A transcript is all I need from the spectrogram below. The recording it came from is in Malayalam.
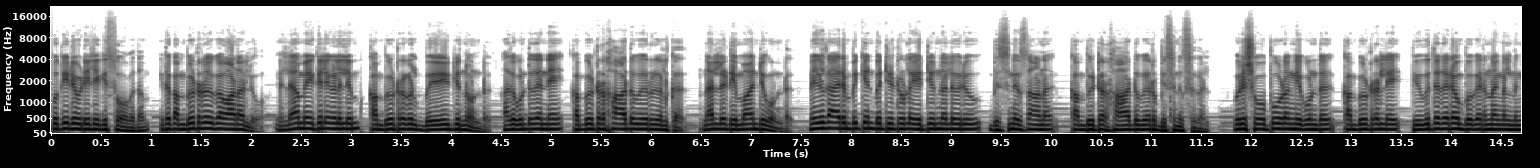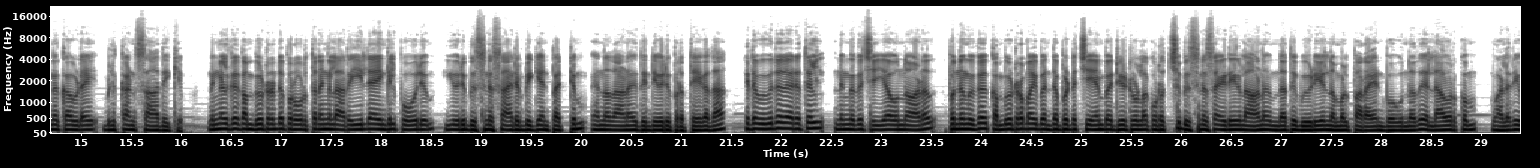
പുതിയൊരു വീഡിയോയിലേക്ക് സ്വാഗതം. ഇത് കമ്പ്യൂട്ടർ യുഗമാണല്ലോ. എല്ലാ മേഖലകളിലും കമ്പ്യൂട്ടറുകൾ ഉപയോഗിക്കുന്നുണ്ട്. അതുകൊണ്ട് തന്നെ കമ്പ്യൂട്ടർ ഹാർഡ്വെയറുകൾക്ക് നല്ല ഡിമാൻഡും ഉണ്ട് നിങ്ങൾക്ക് ആരംഭിക്കാൻ പറ്റിയിട്ടുള്ള ഏറ്റവും നല്ലൊരു ബിസിനസ്സാണ് കമ്പ്യൂട്ടർ ഹാർഡ്വെയർ ബിസിനസ്സുകൾ. ഒരു ഷോപ്പ് തുടങ്ങിക്കൊണ്ട് കമ്പ്യൂട്ടറിലെ വിവിധതരം ഉപകരണങ്ങൾ നിങ്ങൾക്ക് അവിടെ വിൽക്കാൻ സാധിക്കും. നിങ്ങൾക്ക് കമ്പ്യൂട്ടറിന്റെ പ്രവർത്തനങ്ങൾ അറിയില്ല എങ്കിൽ പോലും ഈ ഒരു ബിസിനസ് ആരംഭിക്കാൻ പറ്റും എന്നതാണ് ഇതിന്റെ ഒരു പ്രത്യേകത. ഇത് വിവിധ തരത്തിൽ നിങ്ങൾക്ക് ചെയ്യാവുന്നതാണ്. ഇപ്പം നിങ്ങൾക്ക് കമ്പ്യൂട്ടറുമായി ബന്ധപ്പെട്ട് ചെയ്യാൻ പറ്റിയിട്ടുള്ള കുറച്ച് ബിസിനസ് ഐഡിയകളാണ് ഇന്നത്തെ വീഡിയോയിൽ നമ്മൾ പറയാൻ പോകുന്നത്. എല്ലാവർക്കും വളരെ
